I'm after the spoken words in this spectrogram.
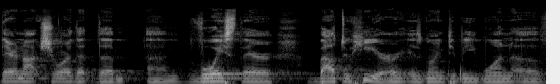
they're not sure that the um, voice they're about to hear is going to be one of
